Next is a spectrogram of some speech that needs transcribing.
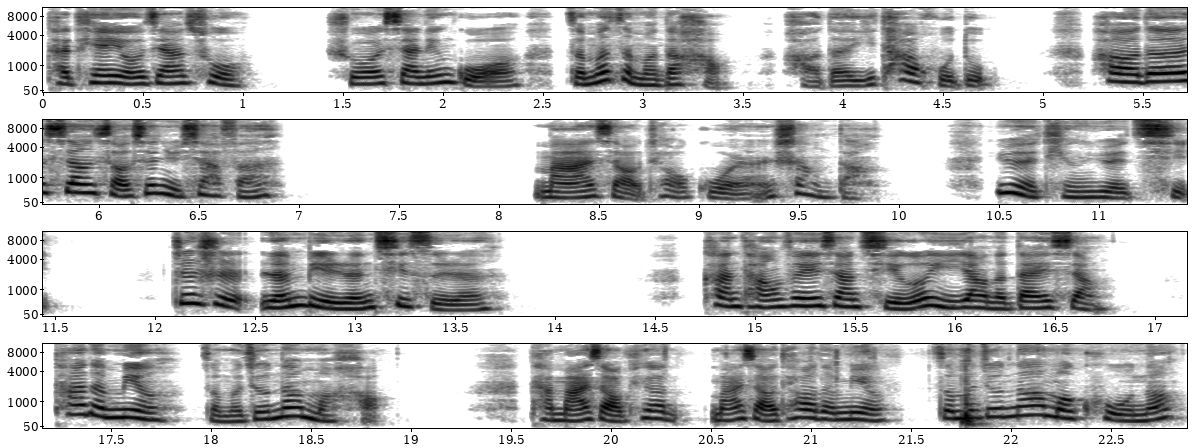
他添油加醋说夏林果怎么怎么的好，好的一塌糊涂，好的像小仙女下凡。马小跳果然上当，越听越气，真是人比人气死人。看唐飞像企鹅一样的呆相。他的命怎么就那么好？他马小跳马小跳的命怎么就那么苦呢？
